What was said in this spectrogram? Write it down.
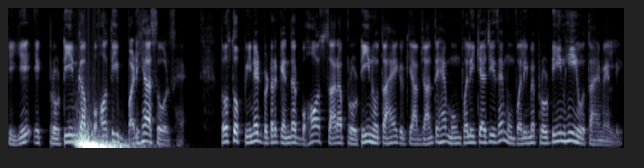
कि ये एक प्रोटीन का बहुत ही बढ़िया सोर्स है। दोस्तों, पीनट बटर के अंदर बहुत सारा प्रोटीन होता है, क्योंकि आप जानते हैं मूंगफली क्या चीज़ है? मूंगफली में प्रोटीन ही होता है मेनली।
